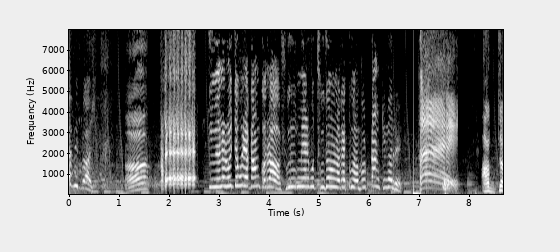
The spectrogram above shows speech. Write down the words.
আবির ভাই। তুমি এনে রইতে ভরে কাম করো। শুরু মেয়ের বুট ছুদানো লাগে তোমার বুট টাঙ্কি মারে আজ্জা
